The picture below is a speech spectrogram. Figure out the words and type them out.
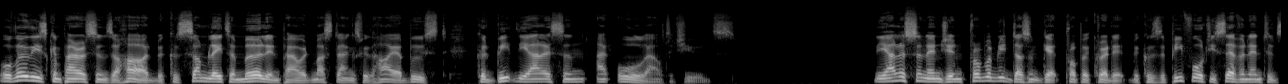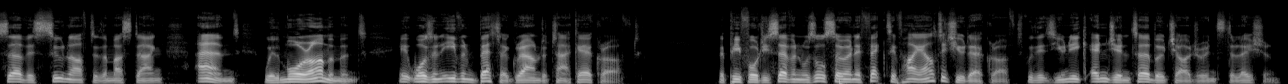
Although these comparisons are hard because some later Merlin powered Mustangs with higher boost could beat the Allison at all altitudes. The Allison engine probably doesn't get proper credit because the P-47 entered service soon after the Mustang and, with more armament, it was an even better ground attack aircraft. The P-47 was also an effective high-altitude aircraft with its unique engine turbocharger installation.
